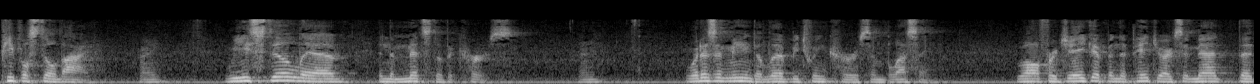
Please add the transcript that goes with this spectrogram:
People still die, right? We still live in the midst of the curse. Right? What does it mean to live between curse and blessing? Well, for Jacob and the patriarchs, it meant that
